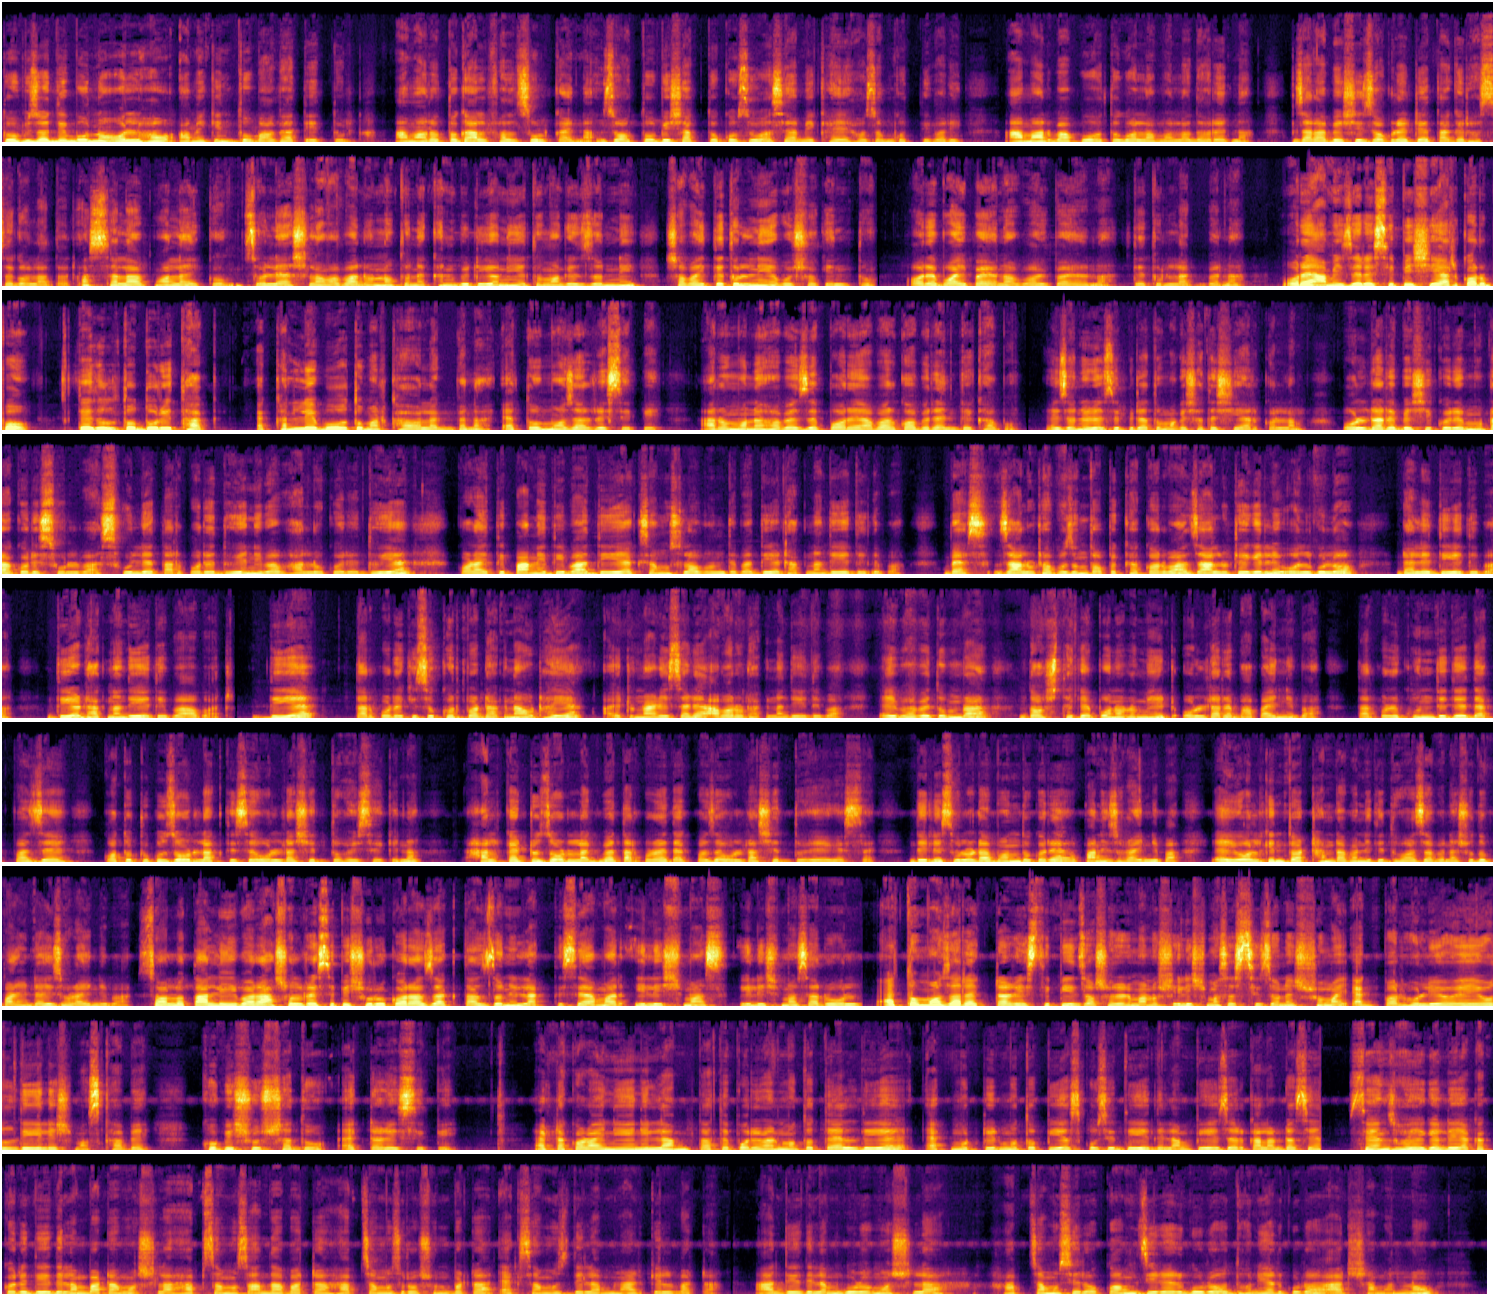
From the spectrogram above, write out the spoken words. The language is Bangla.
তুমি যদি বুনো ওল হও, আমি কিন্তু বাঘা তেঁতুল। আমারও তো গালফাল চুলকায় না। যত বিষাক্ত কচু আছে, আমি খেয়ে হজম করতে পারি। আমার বাপু অত গলা মলা ধরে না। যারা বেশি জগড়াইটে তাদের হচ্ছে গলা ধরে। আসসালামু আলাইকুম। চলে আসলাম আবার নতুন এখন ভিডিও নিয়ে তোমাদের জন্য। সবাই তেঁতুল নিয়ে বসো কিন্তু। ওরে ভয় পায় না, ভয় পায় না। তেঁতুল লাগবে না। ওরে, আমি যে রেসিপি শেয়ার করব, তেঁতুল তো দূরে থাক। একখান লেবুও তোমার খাওয়া লাগবে না। এত মজার রেসিপি আরও মনে হবে যে পরে আবার কবে রান্ধতে খাব এই জন্য রেসিপিটা তোমাকে সাথে শেয়ার করলাম। ওল্ডারে বেশি করে মোটা করে সুলবা। সুলে তারপরে ধুয়ে নিবা ভালো করে। ধুয়ে কড়াইতে পানি দিবা, দিয়ে এক চামচ লবণ দেবা, দিয়ে ঢাকনা দিয়ে দিয়ে দেবা। ব্যাস, জাল ওঠা পর্যন্ত অপেক্ষা করবা। জাল উঠে গেলে ওলগুলো ঢালে দিয়ে দিবা। দিয়ে ঢাকনা দিয়ে দিবা আবার। দিয়ে তারপরে কিছুক্ষণ পর ঢাকনা উঠাইয়ে একটু নাড়ি চাড়ে আবারও ঢাকনা দিয়ে দিবা। এইভাবে তোমরা দশ থেকে পনেরো মিনিট ওলটারে ভাপাই নিবা। তারপরে খুন্তি দিয়ে দেখবা যে কতটুকু জোর লাগতেছে ওলটা সিদ্ধ হয়েছে কিনা। হালকা একটু জোর লাগবে, তারপরে দেখবা যে ওলটা সেদ্ধ হয়ে গেছে। দিলি চুলোটা বন্ধ করে পানি ঝরাই নিবা। এই ওল কিন্তু আর ঠান্ডা পানিতে ধোয়া যাবে না, শুধু পানিটাই ঝরাই নিবা। চলো তাহলে এবার আসল রেসিপি শুরু করা যাক। তার জন্য লাগতেছে আমার ইলিশ মাছ ইলিশ মাছ আর রোল এত মজার একটা রেসিপি যশোরের মানুষ ইলিশ মাছের সিজনের সময় একবার হলেও এই ওল দিয়ে ইলিশ মাছ খাবে। খুবই সুস্বাদু একটা রেসিপি একটা কড়াই নিয়ে নিলাম, তাতে পরিমাণ মতো তেল দিয়ে এক মুঠটির মতো পেঁয়াজ কুচি দিয়ে দিলাম। পেঁয়াজের কালারটা চেঞ্জ হয়ে গেলে এক এক করে দিয়ে দিলাম বাটা মশলা। হাফ চামচ আদা বাটা, হাফ চামচ রসুন বাটা, এক চামচ দিলাম নারকেল বাটা। আর দিয়ে দিলাম গুঁড়ো মশলা। হাফ চামচেরও কম জিরের গুঁড়ো, ধনিয়ার গুঁড়ো আর সামান্য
